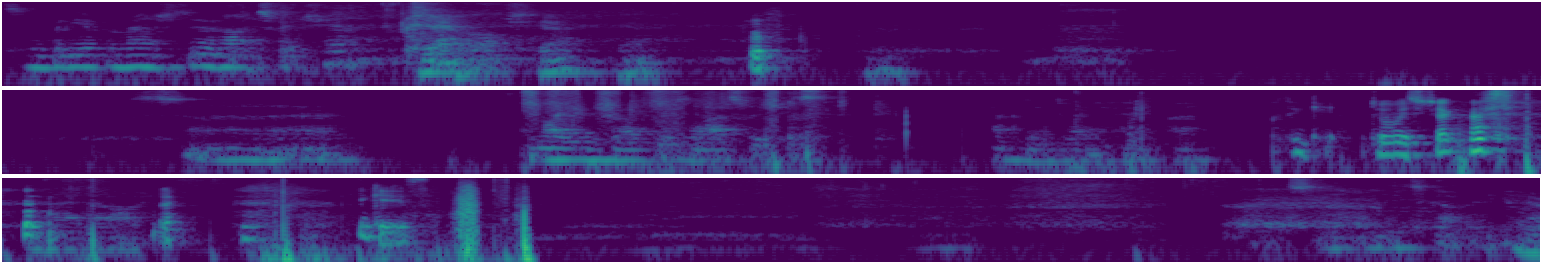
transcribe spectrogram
Has anybody ever managed to do a light switch yet? Yeah, yeah, yeah. So, I'm not even sure if there's light switches plugged into anything, but I think it. Do you want me to check that? I know. I think it is. So I need to go in Yeah.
